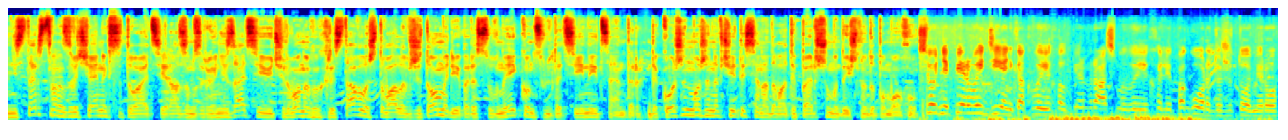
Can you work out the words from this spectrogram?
Міністерство надзвичайних ситуацій разом з організацією Червоного Христа влаштували в Житомирі пересувний консультаційний центр, де кожен може навчитися надавати першу медичну допомогу. Сегодня первый день, как выехал, первый раз мы выехали по городу Житомиру,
